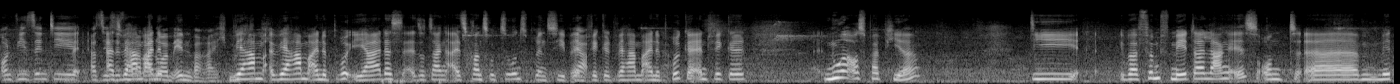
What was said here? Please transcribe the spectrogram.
Und wie sind die? Also, also wir haben eine, nur im Innenbereich. Wir haben, wir haben eine Brücke, ja, das sozusagen als Konstruktionsprinzip ja. entwickelt. Wir haben eine Brücke entwickelt, nur aus Papier, die über fünf Meter lang ist und äh, mit,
